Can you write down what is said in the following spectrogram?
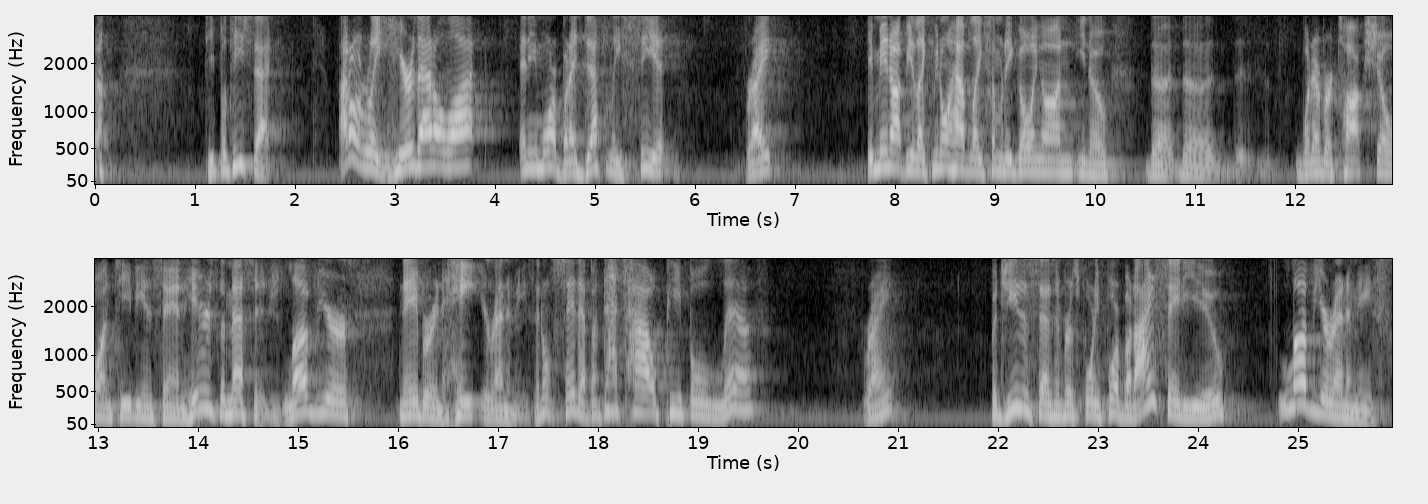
People teach that. I don't really hear that a lot anymore, but I definitely see it, right? It may not be like we don't have like somebody going on, you know, the, the, the whatever talk show on TV and saying, here's the message love your neighbor and hate your enemies. They don't say that, but that's how people live, right? But Jesus says in verse 44, But I say to you, love your enemies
